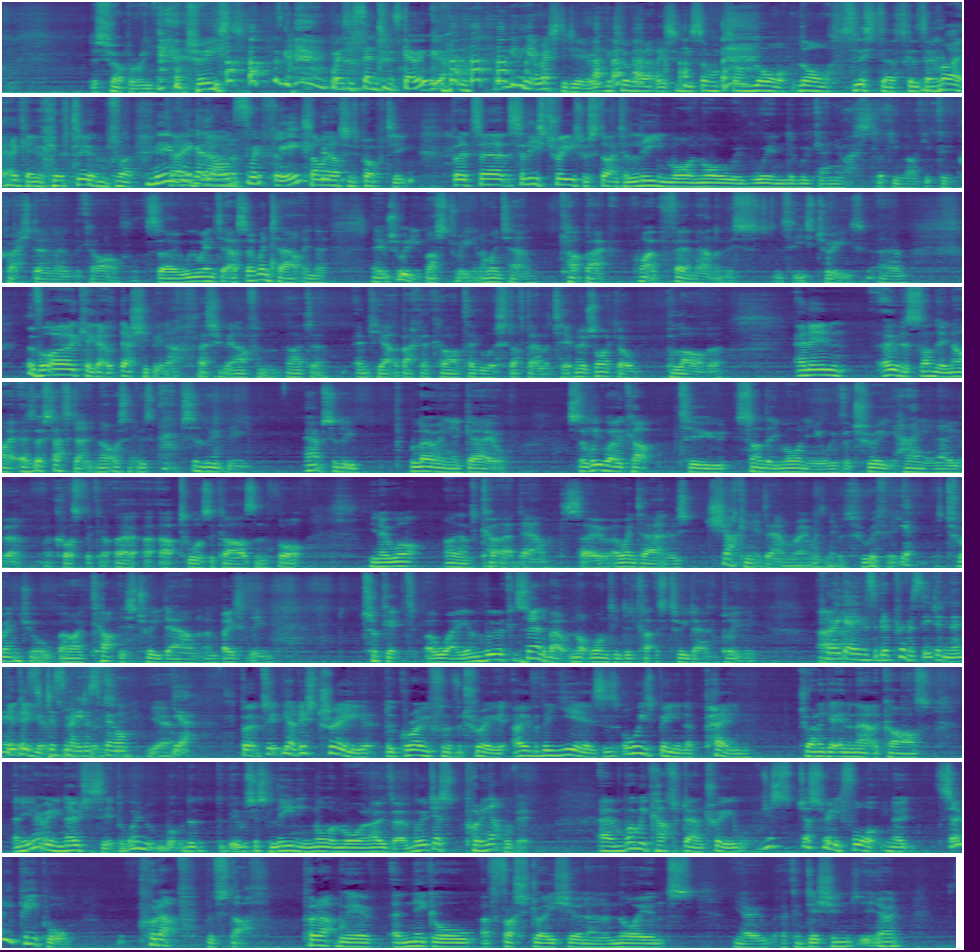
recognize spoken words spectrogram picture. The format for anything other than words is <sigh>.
the shrubbery and trees. <laughs> Where's the sentence going? We're going to get arrested here. We can talk about this. Some some law law solicitor's going to say, right, okay, we're going to do them for Moving along swiftly. <laughs> someone else's property. But uh, so these trees were starting to lean more and more with wind, and we were going, oh, it's looking like it could crash down over the cars. So we went out. So I went out in the, and it was really blustery, and I went out and cut back quite a fair amount of this these trees. Um, I thought, oh, okay, that that should be enough. That should be enough, and I had to empty out the back of the car, and take all the stuff down the tip, and it was like a palaver. And then over the Sunday night, as a Saturday night, wasn't it? It was absolutely, absolutely blowing a gale. So we woke up to Sunday morning with a tree hanging over across the uh, up towards the cars, and thought, you know what, I'm going to cut that down. So I went out and it was chucking it down rain, wasn't it? It was horrific. Yep. It was torrential, and I cut this tree down and basically took it away. And we were concerned about not wanting to cut this tree down completely. Well, it gave us a bit of privacy, didn't it? Uh, It did It's give us just made us feel. yeah. Yeah. But uh, yeah, this tree, the growth of the tree over the years has always been a pain trying to get in and out of cars. And you don't really notice it, but when it was just leaning more and more and over, and we were just putting up with it. And when we cut down tree, just just really thought, you know, so many people put up with stuff, put up with a niggle, a frustration, an annoyance, you know, a condition, you know,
